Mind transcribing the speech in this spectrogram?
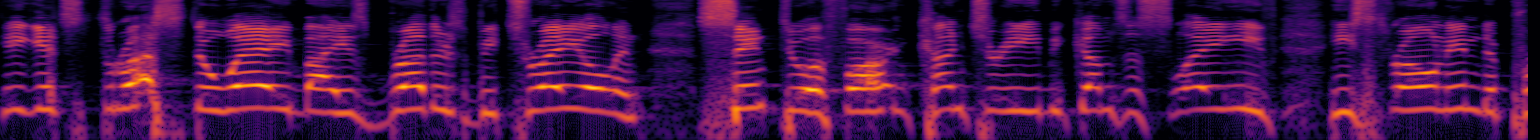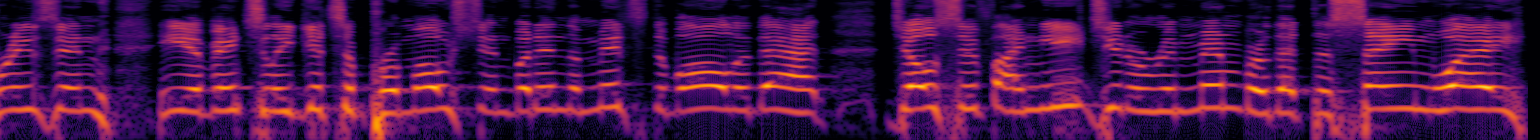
He gets thrust away by his brother's betrayal and sent to a foreign country. He becomes a slave. He's thrown into prison. He eventually gets a promotion. But in the midst of all of that, Joseph, I need you to remember that the same way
